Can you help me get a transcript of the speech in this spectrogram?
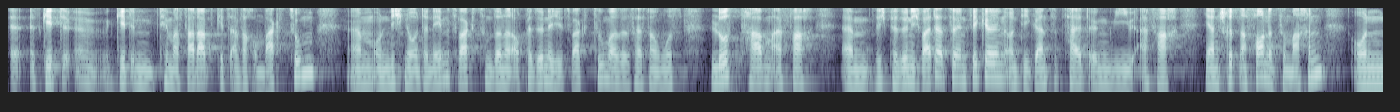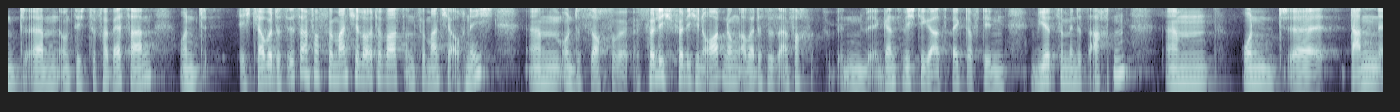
äh, es geht, äh, geht im Thema Startup geht es einfach um Wachstum ähm, und nicht nur Unternehmenswachstum, sondern auch persönliches Wachstum. Also das heißt, man muss Lust haben, einfach ähm, sich persönlich weiterzuentwickeln und die ganze Zeit irgendwie einfach ja einen Schritt nach vorne zu machen und, ähm, und sich zu verbessern. Und ich glaube, das ist einfach für manche Leute was und für manche auch nicht. Ähm, und das ist auch völlig, völlig in Ordnung, aber das ist einfach ein ganz wichtiger Aspekt, auf den wir zumindest achten. Ähm, und äh, dann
